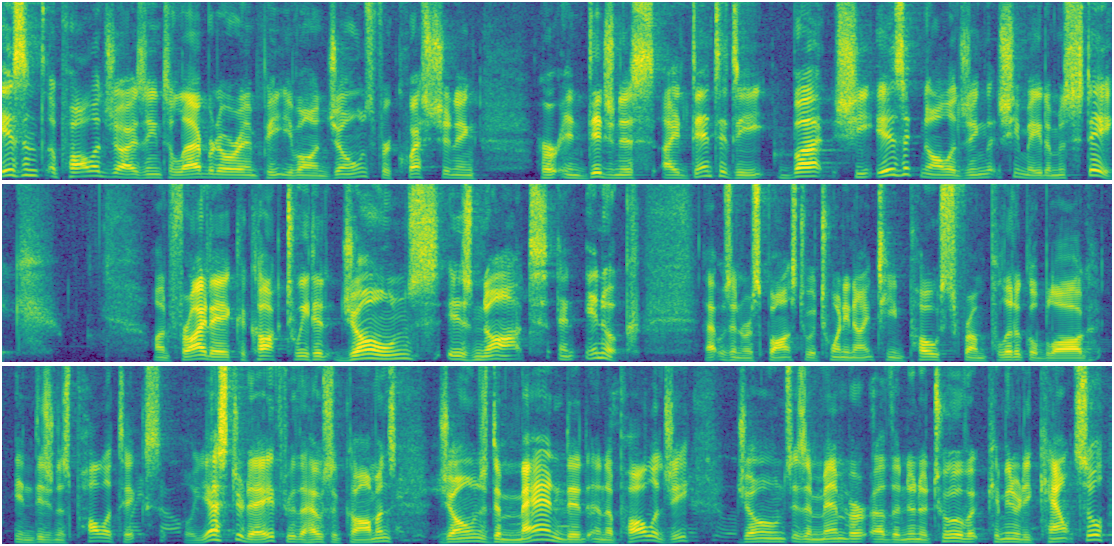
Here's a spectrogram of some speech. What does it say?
isn't apologizing to Labrador MP Yvonne Jones for questioning her Indigenous identity, but she is acknowledging that she made a mistake. On Friday, Qaqqaq tweeted, Jones is not an Inuk. That was in response to a 2019 post from political blog Indigenous Politics. Well, yesterday, through the House of Commons, Jones demanded an apology. Jones is a member of the NunatuKavut Community Council,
